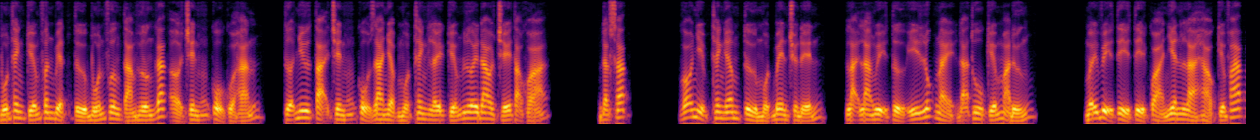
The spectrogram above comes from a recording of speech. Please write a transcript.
bốn thanh kiếm phân biệt từ bốn phương tám hướng gác ở trên cổ của hắn, tựa như tại trên cổ gia nhập một thanh lấy kiếm lưỡi đao chế tạo khóa. Đặc sắc. Gõ nhịp thanh âm từ một bên truyền đến, lại là ngụy tử ý lúc này đã thu kiếm mà đứng. Mấy vị tỷ tỷ quả nhiên là hảo kiếm pháp,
